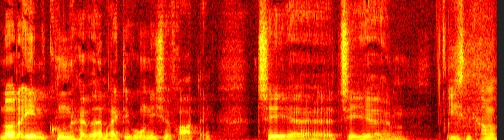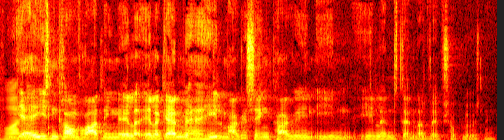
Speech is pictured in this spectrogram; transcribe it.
noget, der egentlig kunne have været en rigtig god nicheforretning, til, øh, til øh, Isenkrammerforretningen. Ja, isenkrammerforretningen, eller, eller gerne vil have hele magasin pakket ind i en, en eller anden standard webshop-løsning.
